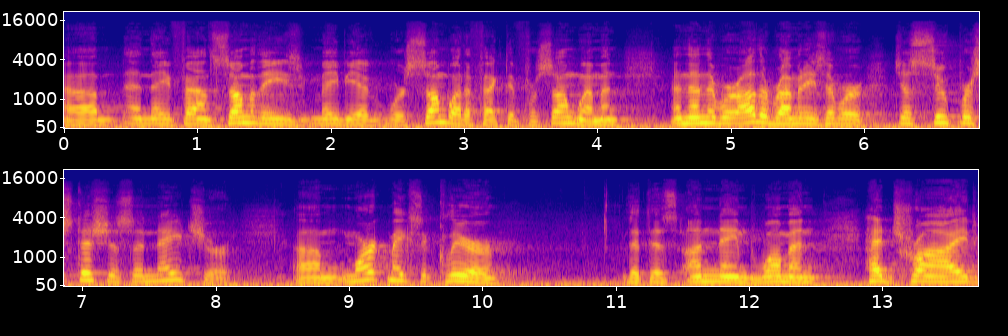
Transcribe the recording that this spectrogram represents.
Um, and they found some of these maybe were somewhat effective for some women. And then there were other remedies that were just superstitious in nature. Um, Mark makes it clear that this unnamed woman had tried,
